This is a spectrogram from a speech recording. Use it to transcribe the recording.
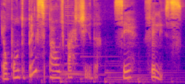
É o ponto principal de partida, ser feliz.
